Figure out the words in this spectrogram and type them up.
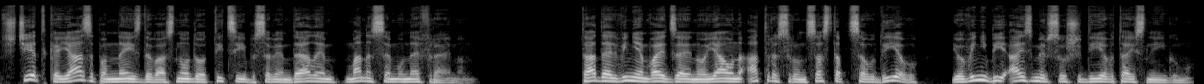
Šķiet, ka Jāzepam neizdevās nodot ticību saviem dēliem, Manasam un Efraimam. Tādēļ viņiem vajadzēja no jauna atrast un sastapt savu dievu, jo viņi bija aizmirsuši dieva taisnīgumu.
